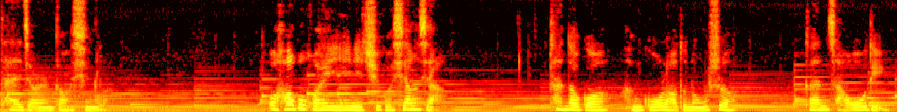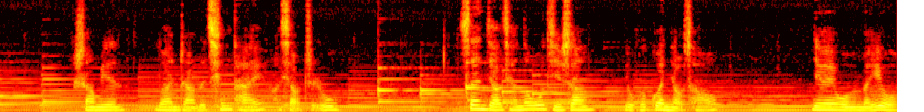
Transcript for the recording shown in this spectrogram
太叫人高兴了。我毫不怀疑你去过乡下，看到过很古老的农舍，干草屋顶，上面乱长着青苔和小植物。三角墙的屋脊上有个灌鸟槽，因为我们没有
